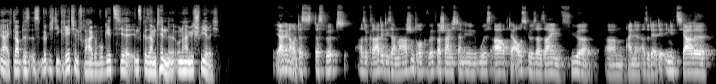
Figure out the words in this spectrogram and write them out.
ja, ich glaube, das ist wirklich die Gretchenfrage. Wo geht's hier insgesamt hin? Unheimlich schwierig. Ja, genau. Das, das wird, also gerade dieser Margendruck wird wahrscheinlich dann in den USA auch der Auslöser sein für ähm, eine, also der, der initiale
